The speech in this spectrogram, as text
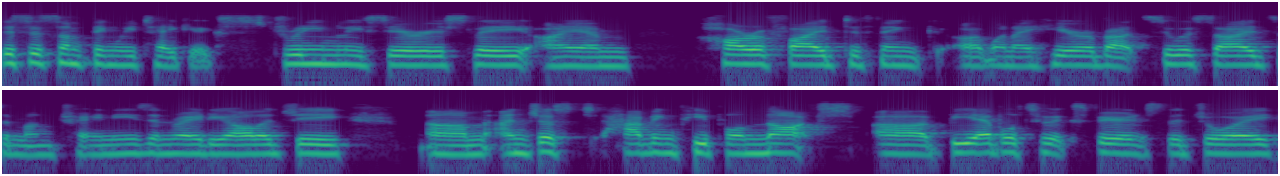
This is something we take extremely seriously. I am horrified to think uh, when I hear about suicides among trainees in radiology um, and just having people not uh, be able to experience the joy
